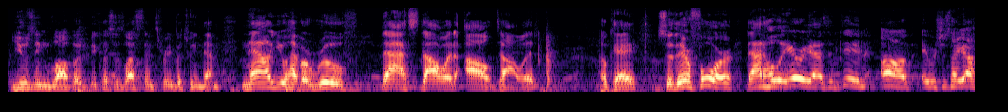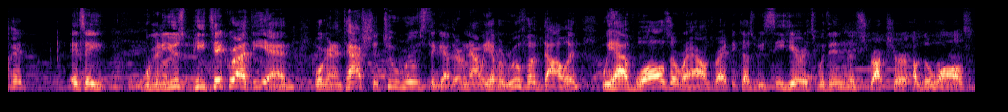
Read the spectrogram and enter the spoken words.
using lavud because there's less than three between them. Now you have a roof that's dalid al dalid. Okay, so therefore that whole area has a din of a Rosh Hashanah. It's a we're going to use pitikra at the end. We're going to attach the two roofs together. Now we have a roof of dalid. We have walls around, right? Because we see here it's within the structure of the walls.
